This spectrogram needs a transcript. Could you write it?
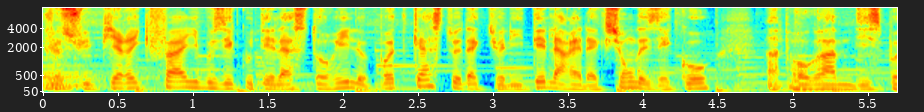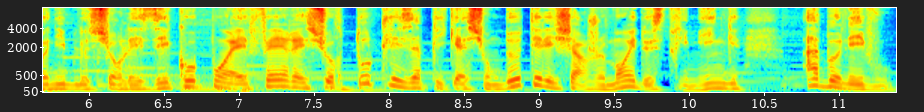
Je suis Pierrick Fay, vous écoutez La Story, le podcast d'actualité de la rédaction des Échos, un programme disponible sur leséchos.fr et sur toutes les applications de téléchargement et de streaming. Abonnez-vous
